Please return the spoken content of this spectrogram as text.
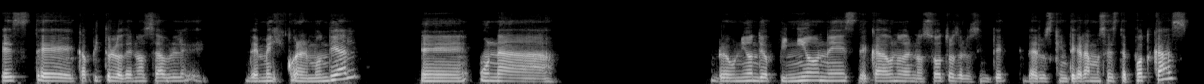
este capítulo de No se hable de México en el Mundial. Eh, una reunión de opiniones de cada uno de nosotros, de los, que integramos este podcast,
